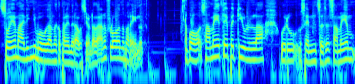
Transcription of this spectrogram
സ്വയം അലിഞ്ഞു പോവുക എന്നൊക്കെ പറയുന്നൊരു അവസ്ഥയുണ്ട് അതാണ് ഫ്ലോ എന്ന് പറയുന്നത്. അപ്പോൾ സമയത്തെ പറ്റിയുള്ള ഒരു സെൻസ് സമയം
